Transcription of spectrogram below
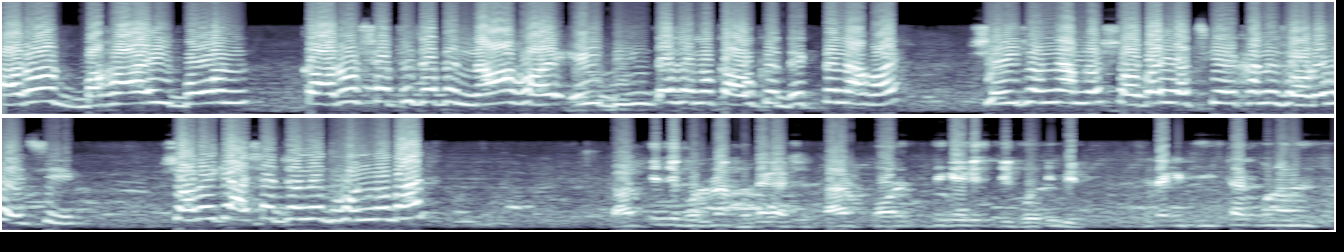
কারোর ভাই বোন কারোর সাথে যাতে না হয় এই দিনটা যেন কাউকে দেখতে না হয় সেই জন্য আমরা সবাই আজকে এখানে জড়ো হয়েছি। সবাইকে আসার জন্য ধন্যবাদ। কালকে যে ঘটনা ঘটে গেছে তারপর থেকে যে গতিবিধি সেটা ঠিকঠাক মনে হয়েছে?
